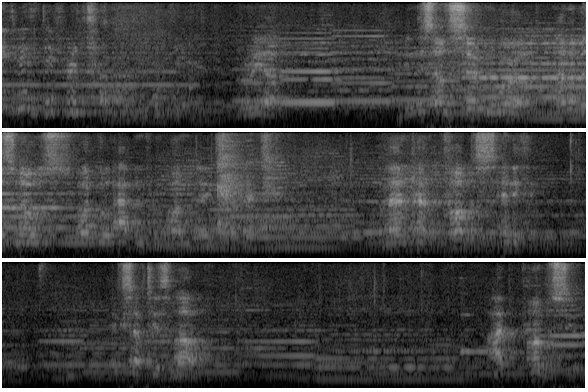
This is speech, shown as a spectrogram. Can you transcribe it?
It is different. Maria, in this uncertain world, none of us knows what will happen from one day to the next. A man can't promise anything accept his love. I promise you,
